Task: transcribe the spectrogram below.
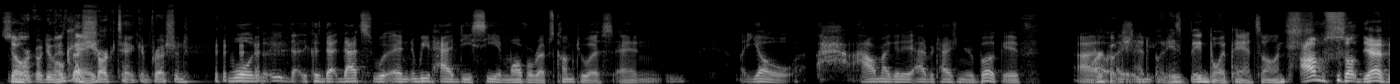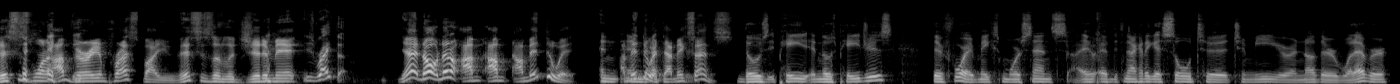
so Marco doing okay his best Shark Tank impression. Well, because that, that's wh- and we've had DC and Marvel reps come to us and like, yo, how am I going to advertise in your book if marco I- just had to you- put his big boy pants on I'm so yeah, this is one I'm very impressed by you. This is a legitimate He's right though. yeah, no, no, no. I'm I'm I'm into it. and I'm and into it. That makes sense. those page in those pages therefore it makes more sense I- if it's not going to get sold to to me or another whatever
